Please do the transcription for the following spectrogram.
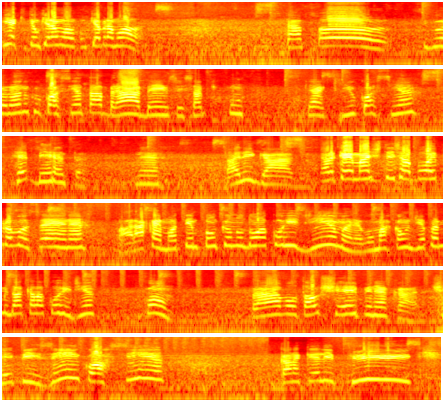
E aqui tem um quebra-mola. Tá bom. Segurando que o Corsinha tá brabo, hein? Vocês sabem que, com, que aqui o Corsinha rebenta, né? Tá ligado. Quero que a imagem esteja boa aí pra vocês, né? Caraca, é mó tempão que eu não dou uma corridinha, mano. Eu vou marcar um dia pra me dar aquela corridinha. Como? Pra voltar o shape, né, cara? Shapezinho, corsinha. Ficar naquele pique.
